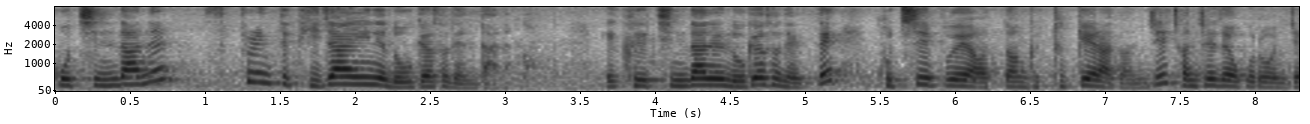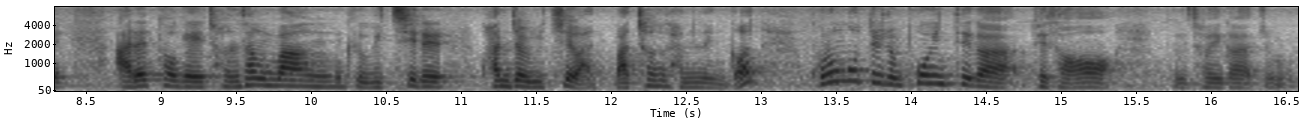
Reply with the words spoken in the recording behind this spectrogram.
그 진단을 스프린트 디자인에 녹여서 낸다는 것. 그 진단을 녹여서 낼 때 구치부의 어떤 그 두께라든지 전체적으로 이제 아래턱의 전상방 그 위치를 관절 위치에 마- 맞춰서 잡는 것 그런 것들이 좀 포인트가 돼서 그 저희가 좀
